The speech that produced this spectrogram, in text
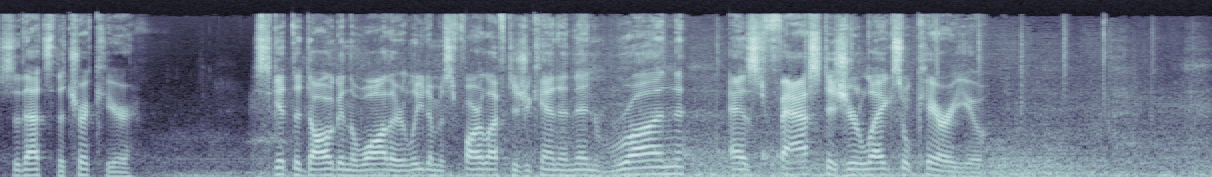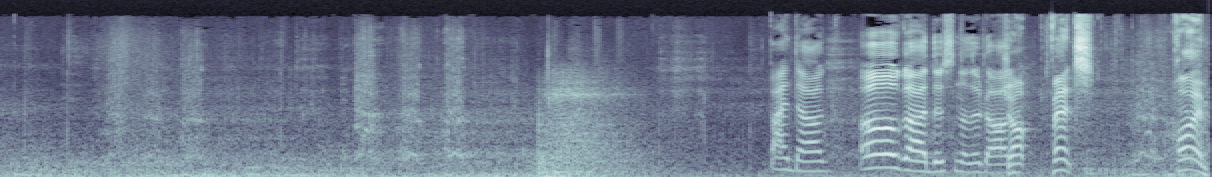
So that's the trick here. Is to get the dog in the water, lead him as far left as you can, and then run as fast as your legs will carry you. Bye, dog. Oh god, there's another dog. Jump, fence, climb.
